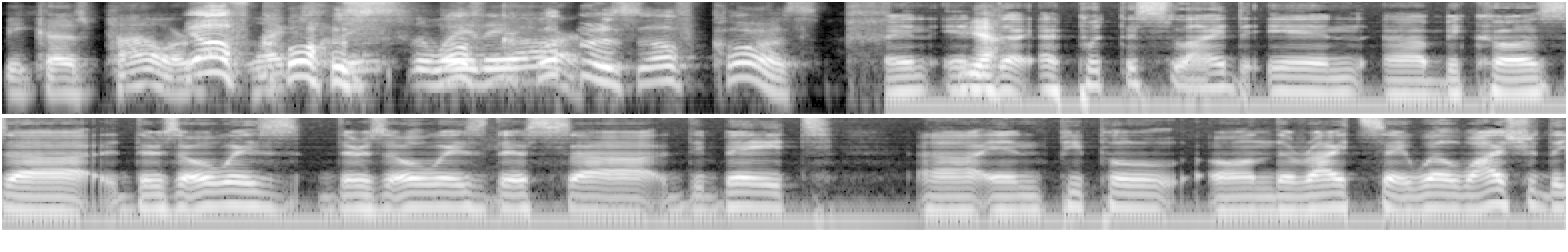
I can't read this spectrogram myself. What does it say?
because power yeah, of course. the way of they course, are of course. And, and yeah. I, I put this slide in uh, because uh, there's always there's always this uh, debate uh, and people on the right say, well, why should the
